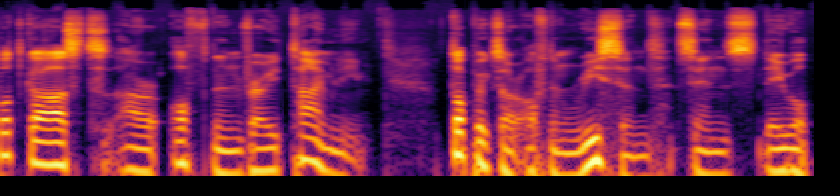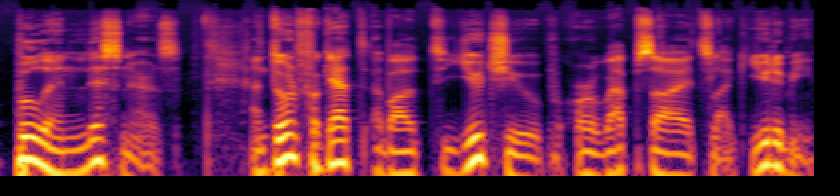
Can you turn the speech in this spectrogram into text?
Podcasts are often very timely. Topics are often recent since they will pull in listeners. And don't forget about YouTube or websites like Udemy.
